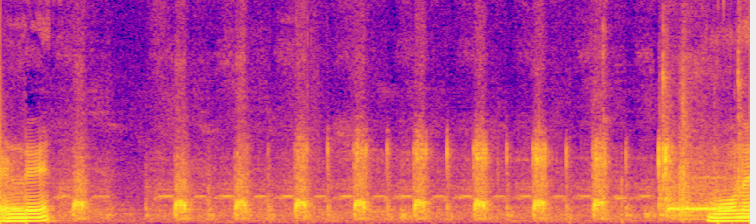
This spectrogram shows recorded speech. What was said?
ரெண்டு. மூணு.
